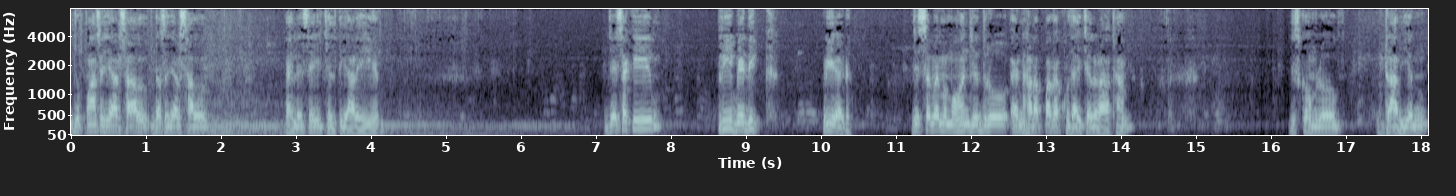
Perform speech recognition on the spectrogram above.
जो पाँच हज़ार साल, दस हज़ार साल पहले से ही चलती आ रही है। जैसा कि प्री वैदिक पीरियड, जिस समय में मोहनजोदड़ो एंड हड़प्पा का खुदाई चल रहा था, जिसको हम लोग ड्रावियन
